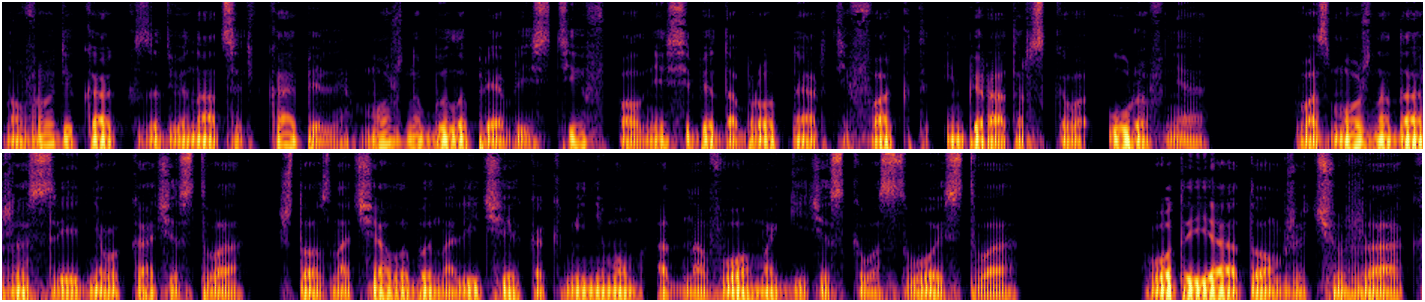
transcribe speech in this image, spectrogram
но вроде как за 12 капель можно было приобрести вполне себе добротный артефакт императорского уровня, возможно, даже среднего качества, что означало бы наличие как минимум одного магического свойства. «Вот и я о том же, чужак»,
